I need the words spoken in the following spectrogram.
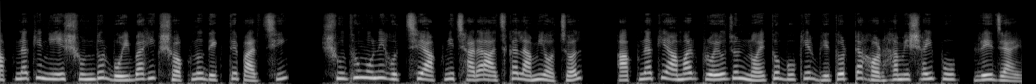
আপনাকে নিয়ে সুন্দর বৈবাহিক স্বপ্ন দেখতে পারছি, শুধু মনে হচ্ছে আপনি ছাড়া আজকাল আমি অচল আপনাকে আমার প্রয়োজন নয়তো বুকের ভেতরটা হরহামেশাই পু রে যায়।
